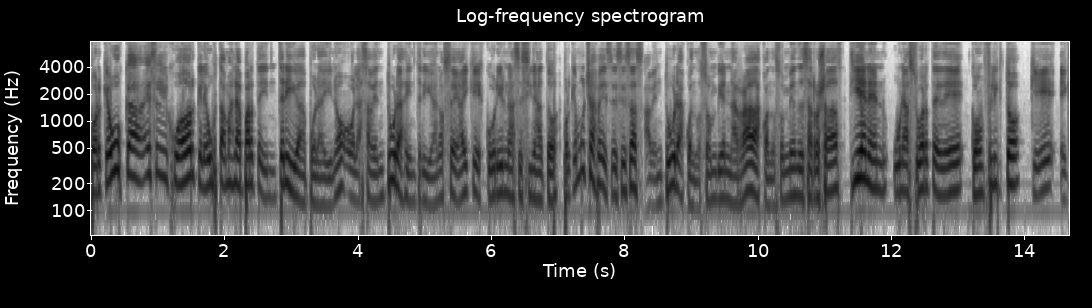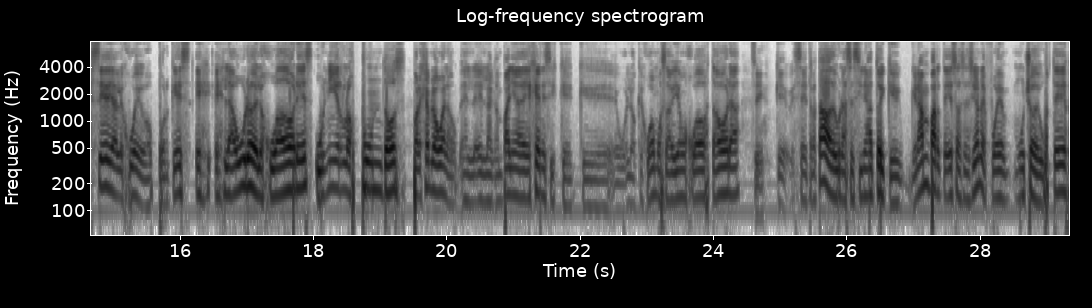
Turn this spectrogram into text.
porque busca, es el jugador que le gusta más la parte de intriga por ahí, ¿no? O las aventuras de intriga, no sé, hay que descubrir un asesinato, porque muchas veces esas aventuras, cuando son bien narradas, cuando son bien desarrolladas, tienen una suerte de conflicto que excede al juego, porque es, es, es laburo de los jugadores unir los puntos. Por ejemplo, bueno, en, la campaña de Génesis, que, lo que jugamos habíamos jugado hasta ahora, que se trataba de un asesinato y que gran parte de esas sesiones fue mucho de ustedes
